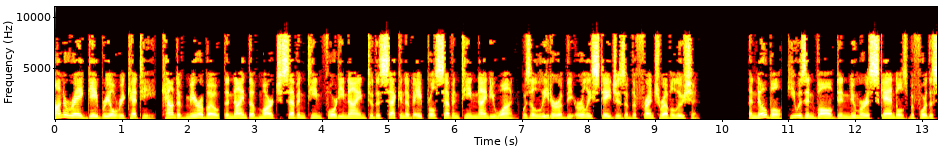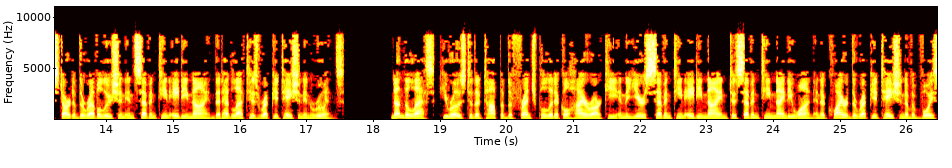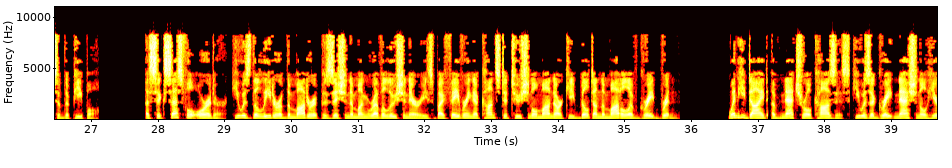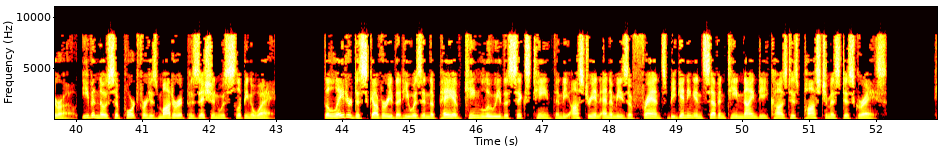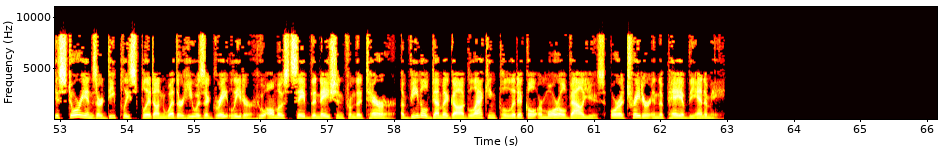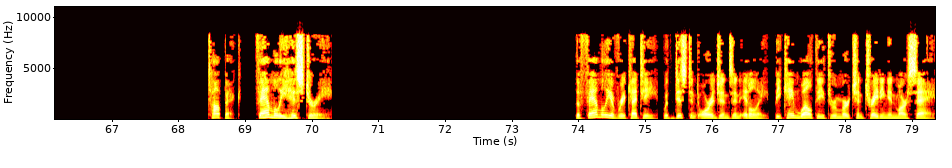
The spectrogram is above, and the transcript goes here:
Honoré Gabriel Riquetti, Count of Mirabeau, the 9th of March 1749 to the 2nd of April 1791, was a leader of the early stages of the French Revolution. A noble, he was involved in numerous scandals before the start of the revolution in 1789 that had left his reputation in ruins. Nonetheless, he rose to the top of the French political hierarchy in the years 1789 to 1791 and acquired the reputation of a voice of the people. A successful orator, he was the leader of the moderate position among revolutionaries by favouring a constitutional monarchy built on the model of Great Britain. When he died of natural causes he was a great national hero, even though support for his moderate position was slipping away. The later discovery that he was in the pay of King Louis XVI and the Austrian enemies of France beginning in 1790 caused his posthumous disgrace. Historians are deeply split on whether he was a great leader who almost saved the nation from the terror, a venal demagogue lacking political or moral values, or a traitor in the pay of the enemy. Family history The family of Riquetti, with distant origins in Italy, became wealthy through merchant trading in Marseille.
